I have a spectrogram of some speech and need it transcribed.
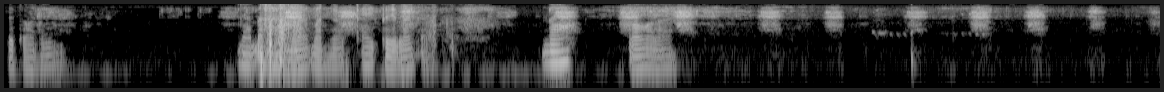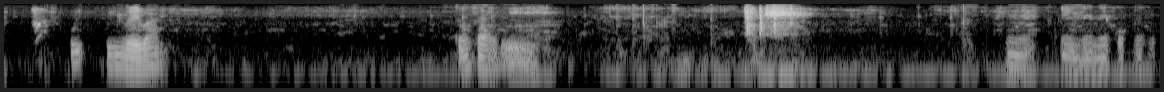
ไปตอนนี้ยัดอาหารแล้วมันก็ใกล้ตื่นแล้วกันเนาะรออะไรอุ้ยวิ่งเลยบ้านสงสัยที่เนี่ยเองในในครบนะครับ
